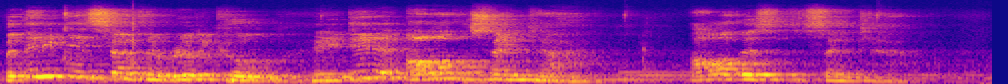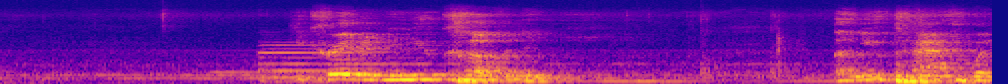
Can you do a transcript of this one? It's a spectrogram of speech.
But then he did something really cool. And he did it all at the same time. All this at the same time. He created a new covenant, a new pathway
